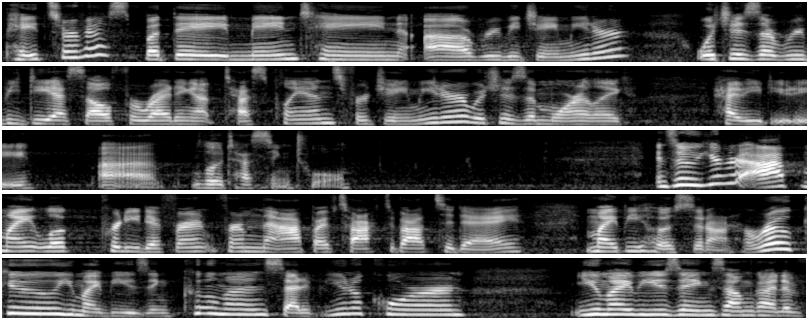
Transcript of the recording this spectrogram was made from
paid service, but they maintain uh, Ruby JMeter, which is a Ruby DSL for writing up test plans for JMeter, which is a more like heavy duty uh, load testing tool. And so your app might look pretty different from the app I've talked about today. It might be hosted on Heroku, you might be using Puma instead of Unicorn, you might be using some kind of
